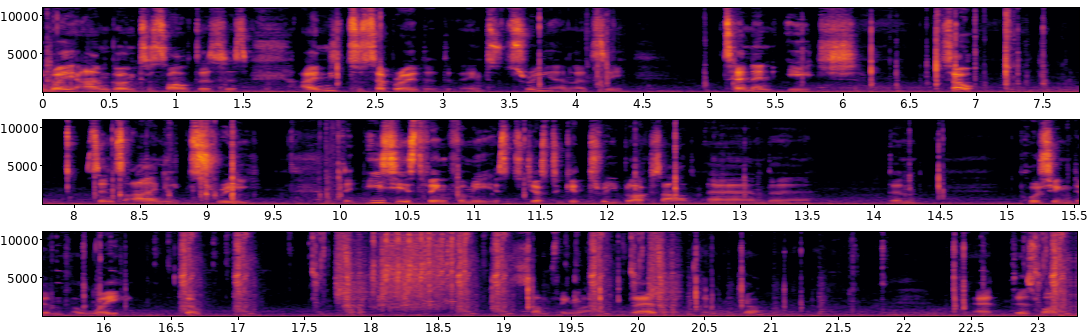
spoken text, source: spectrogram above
The way I'm going to solve this is I need to separate it into three and let's see 10 in each. So since I need three the easiest thing for me is just to get three blocks out and uh, then pushing them away. So something like that. There we go. Add this one.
